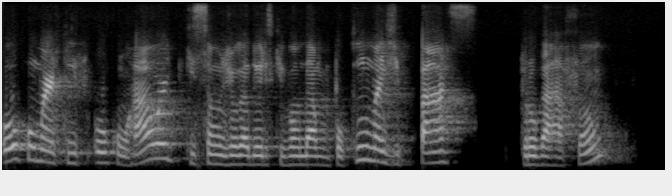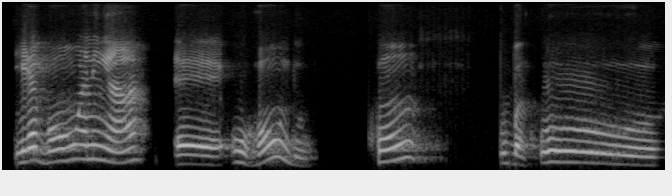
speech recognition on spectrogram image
ou com o Marquinhos ou com o Howard, que são jogadores que vão dar um pouquinho mais de paz para o garrafão. E é bom alinhar é, o Rondo com o banco. O,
